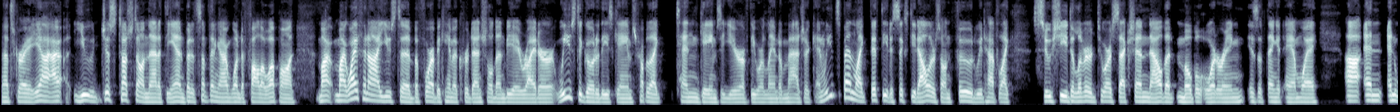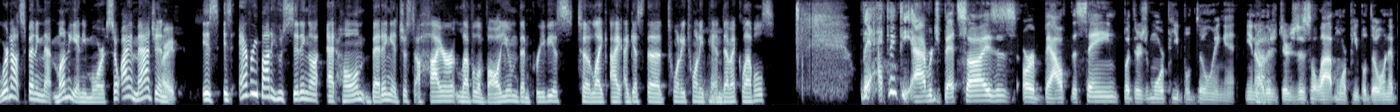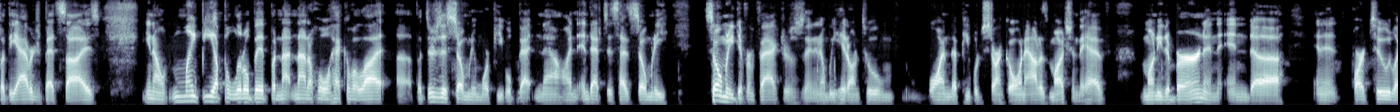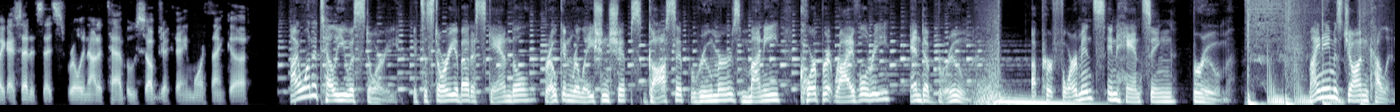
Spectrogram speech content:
That's great. Yeah, I, you just touched on that at the end, but it's something I wanted to follow up on. My my wife and I used to, before I became a credentialed NBA writer, we used to go to these games, probably like ten games a year of the Orlando Magic, and we'd spend like fifty to sixty dollars on food. We'd have like sushi delivered to our section now that mobile ordering is a thing at Amway, uh, and and we're not spending that money anymore. So I imagine. Right. Is is everybody who's sitting at home betting at just a higher level of volume than previous to like I, I guess the 2020 mm-hmm. pandemic levels? I think the average bet sizes are about the same, but there's more people doing it. You know, yeah. there's there's just a lot more people doing it, but the average bet size, you know, might be up a little bit, but not not a whole heck of a lot. Uh, but there's just so many more people betting now, and and that just has so many so many different factors. And you know, we hit on two of them. One that people just aren't going out as much, and they have money to burn, and and uh, and part two, like I said, it's it's really not a taboo subject anymore. Thank God. I want to tell you a story. It's a story about a scandal, broken relationships, gossip, rumors, money, corporate rivalry, and a broom. A performance enhancing broom. My name is John Cullen.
